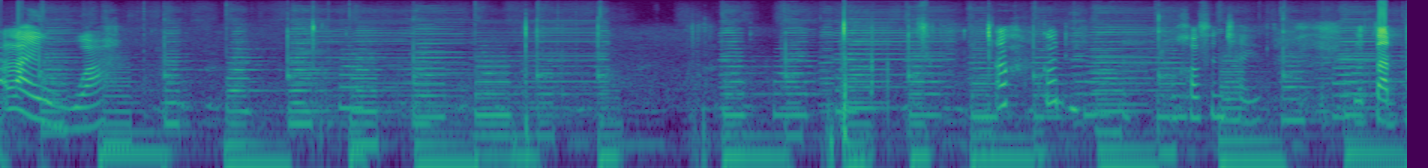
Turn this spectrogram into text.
อะไรวะอะก็ดีเขาเส้นชัยเราตัดไป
